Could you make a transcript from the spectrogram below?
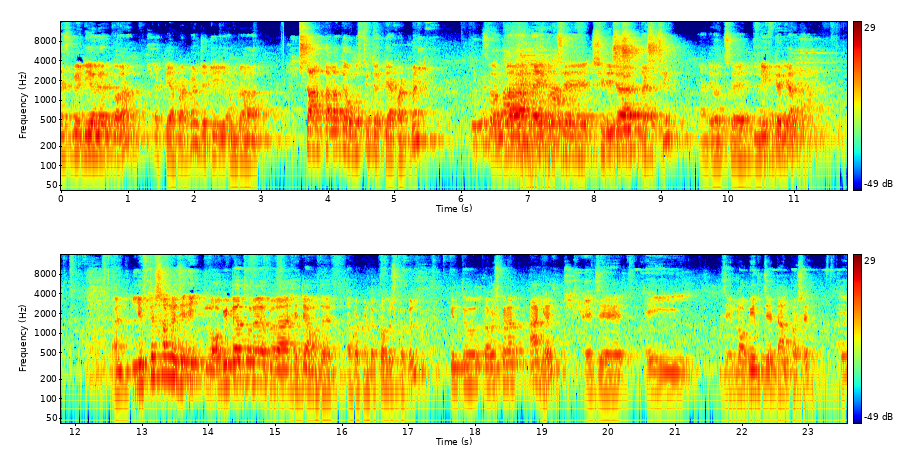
এসবিডিএল এর করা একটি অ্যাপার্টমেন্ট যেটি আমরা চারতলাতে অবস্থিত একটি অ্যাপার্টমেন্ট তো আমরা এই হচ্ছে সিঁড়িটা দেখাচ্ছি অ্যান্ড এই হচ্ছে লিফট এরিয়া অ্যান্ড লিফটের সামনে যে এই লবিটা ধরে আপনারা হেঁটে আমাদের অ্যাপার্টমেন্টে প্রবেশ করবেন। কিন্তু প্রবেশ করার আগে এই যে এই যে লবির যে ডান পাশে, এই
